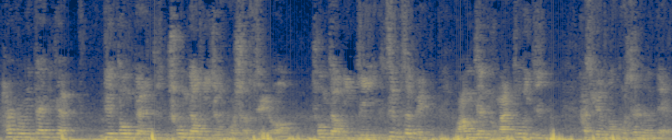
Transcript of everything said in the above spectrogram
하루 있다니까 이제 동병 이제 총장이 이제 오셨어요. 총장이 이제 있으면서 왕전 그만두고 이제 학교에 오셨는데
